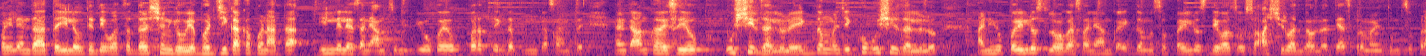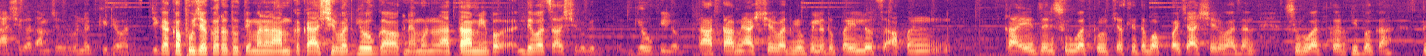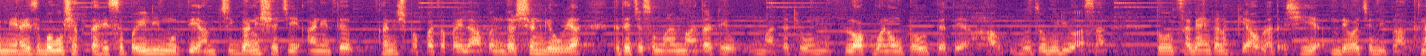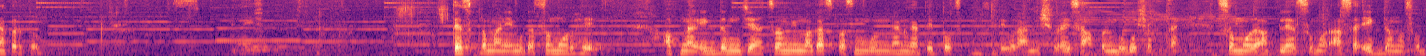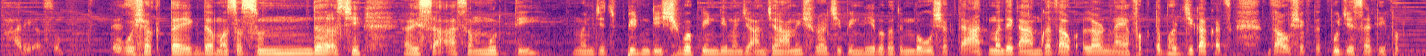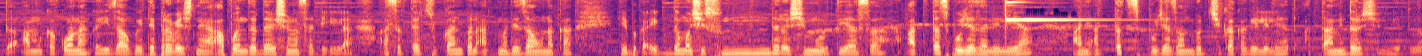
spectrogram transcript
पहिल्यांदा आता इलं होते देवाचं दर्शन घेऊया. भटजी काका पण आता इल्लेलेच आणि आमचं योगायोग परत एकदा तुमका सांगते कारण का आमका असं योग उशीर झालेलो एकदम म्हणजे खूप उशीर झालेलो. आणि हो पहिलोच लोक असा आणि आमकां एकदम असो पहिलोच देवाचो असो आशीर्वाद गावला. त्याचप्रमाणे तुमचं पण आशीर्वाद आमच्याबरोबर नक्की ठेवा. जी काका पूजा करत होते म्हणून आमकां काय आशीर्वाद घेऊ गावाक नाही? म्हणून आता आम्ही ब- देवाचा आशीर्वाद घेऊ केलो. तर आता आम्ही आशीर्वाद घेऊ केलो. तर पहिलोच आपण काय जरी सुरुवात करूची असली तर बाप्पाच्या आशीर्वादान सुरुवात कर. ही बघा तुम्ही हे बघू शकता हे स- पहिली मूर्ती आमची गणेशाची आणि ते गणेश बाप्पाचा पहिला आपण दर्शन घेऊया. तर त्याच्यासमोर माता ठेव माता ठेवून ब्लॉग बनवतो तर ते हा ह्यो जो व्हिडिओ असा तो सगळ्यांका नक्की आवडत अशी देवाची मी प्रार्थना करतो. त्याचप्रमाणे बघा समोर हे आपणा एकदम ज्याचं मी मगाचपासून गुणगान गाते तोच आमचा देव रामेश्वरायचा आपण बघू शकता समोर आपल्यासमोर असा एकदम असं भारी असो बघू शकता एकदम असं सुंदर अशी ऐसा असं मूर्ती म्हणजेच पिंडी शिवपिंडी म्हणजे आमच्या रामेश्वराची पिंडी आहे बघा तुम्ही बघू शकता. आतमध्ये काय आमका जाऊ अलाउड नाही फक्त भटजी काकाच जाऊ शकतात पूजेसाठी. फक्त आमका कोणाकही जाऊ इथे प्रवेश नाही. आपण जर दर्शनासाठी गेला असत तर चुकान पण आतमध्ये जाऊ नका. हे बघा एकदम अशी सुंदर अशी मूर्ती असा. आत्ताच पूजा झालेली आहे आणि आत्ताच पूजा जाऊन भटजी काका गेलेले आहेत. आत्ता आम्ही दर्शन घेतलं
